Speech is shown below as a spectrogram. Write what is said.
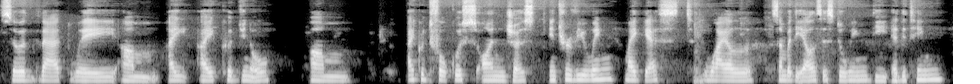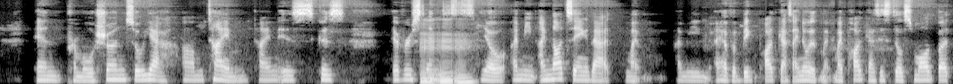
so that way um, I I could you know um, I could focus on just interviewing my guest while somebody else is doing the editing and promotion. So yeah, um, time time is because ever mm, since mm, mm. you know, I mean, I'm not saying that my, I mean, I have a big podcast. I know that my, my podcast is still small, but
